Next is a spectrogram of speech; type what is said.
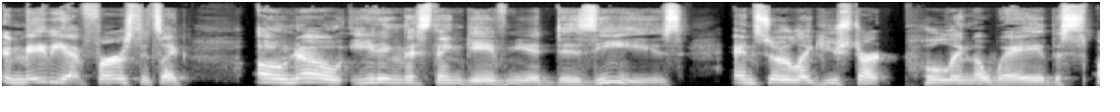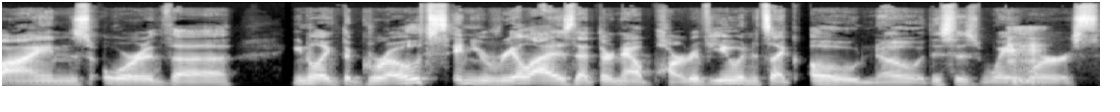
and maybe at first it's like, oh no, eating this thing gave me a disease. And so, like, you start pulling away the spines or the, you know, like the growths, and you realize that they're now part of you. And it's like, oh no, this is way Mhm. worse.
